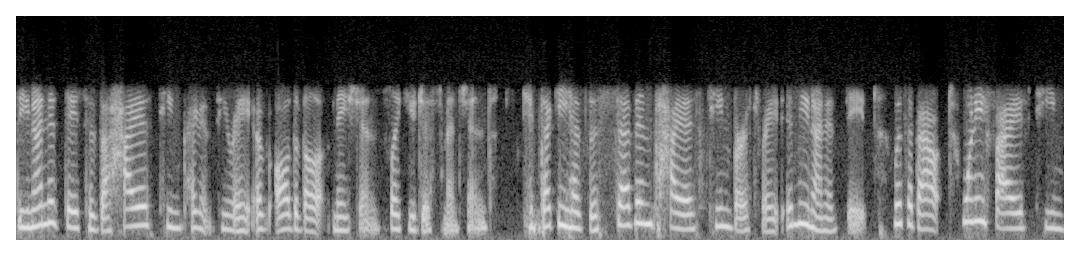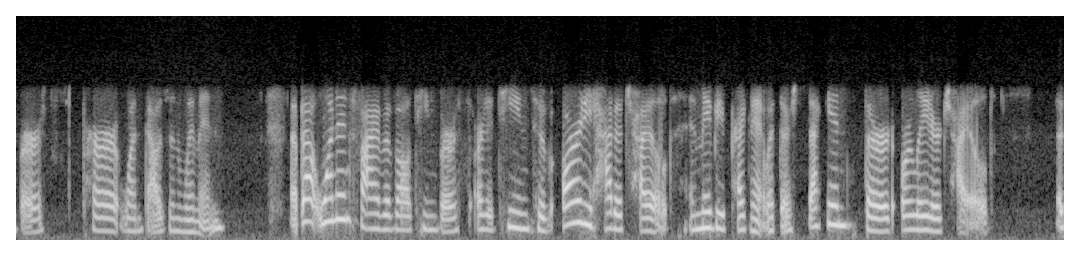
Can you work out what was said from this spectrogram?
the United States has the highest teen pregnancy rate of all developed nations, like you just mentioned. Kentucky has the seventh highest teen birth rate in the United States, with about 25 teen births per 1,000 women. About one in five of all teen births are to teens who have already had a child and may be pregnant with their second, third, or later child. A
